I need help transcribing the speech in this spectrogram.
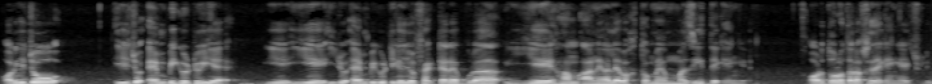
اور یہ جو یہ جو ایمبیگوٹی ہے، یہ یہ جو ایمبیگوٹی کا جو فیکٹر ہے پورا، یہ ہم آنے والے وقتوں میں مزید دیکھیں گے اور دونوں طرف سے دیکھیں گے ایکچولی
